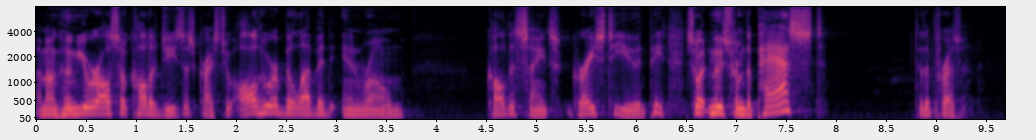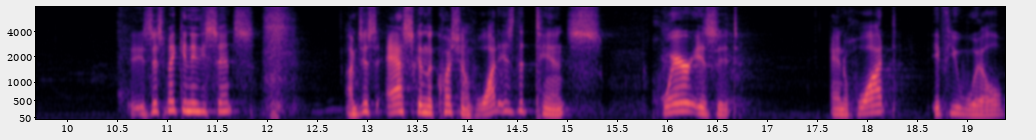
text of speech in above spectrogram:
among whom you are also called of Jesus Christ, to all who are beloved in Rome, called as saints, grace to you and peace. So it moves from the past to the present. Is this making any sense? I'm just asking the question what is the tense? Where is it? And what, if you will,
